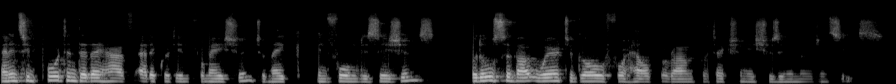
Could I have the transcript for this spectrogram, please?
And it's important that they have adequate information to make informed decisions but also about where to go for help around protection issues in emergencies.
